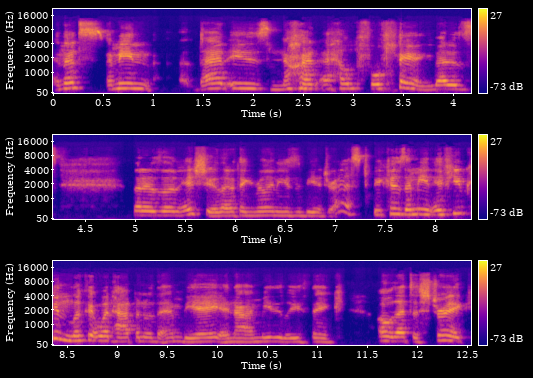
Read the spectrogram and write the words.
And that's i mean that is not a helpful thing. That is that is an issue that i think really needs to be addressed. Because i mean if you can look at what happened with the nba and not immediately think oh that's a strike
